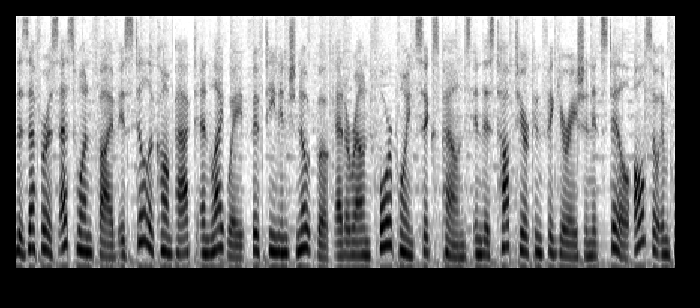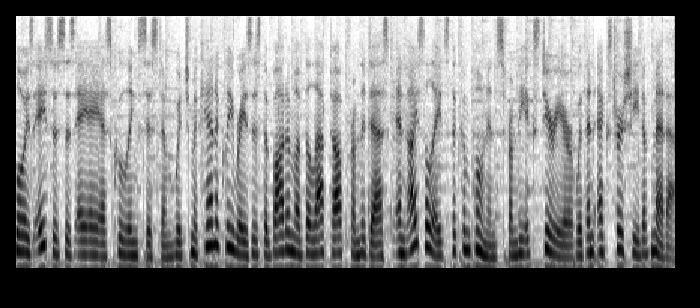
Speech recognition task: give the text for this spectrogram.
The Zephyrus S15 is still a compact and lightweight 15-inch notebook at around 4.6 pounds in this top-tier configuration. It still also employs Asus's AAS cooling system which mechanically raises the bottom of the laptop from the desk and isolates the components from the exterior with an extra sheet of metal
